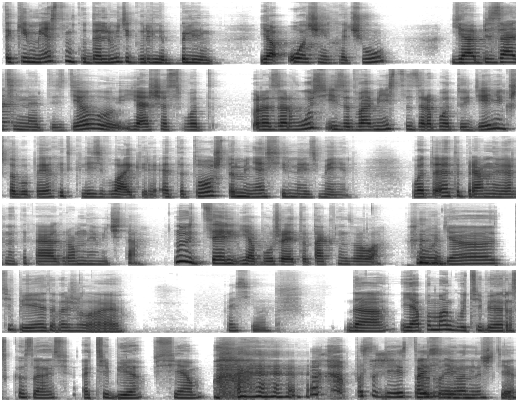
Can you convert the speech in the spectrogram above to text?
таким местом, куда люди говорили, блин, я очень хочу, я обязательно это сделаю, я сейчас вот разорвусь и за два месяца заработаю денег, чтобы поехать к Лизе в лагерь. Это то, что меня сильно изменит. Вот это прям, наверное, такая огромная мечта. Ну и цель, я бы уже это так назвала. О, я тебе этого желаю. Спасибо. Да, я помогу тебе рассказать о тебе всем. Посодействую Спасибо, мечте.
